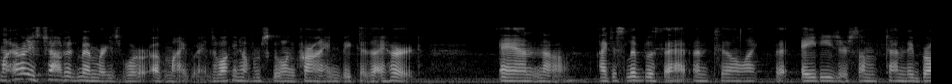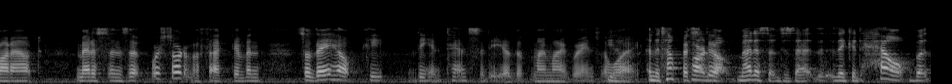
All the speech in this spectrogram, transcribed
my earliest childhood memories were of migraines, walking home from school and crying because I hurt. And uh, I just lived with that until like the 80s or sometime they brought out medicines that were sort of effective. And so they helped keep the intensity of the, my migraines yeah. away. And the tough but part still, about medicines is that they could help, but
